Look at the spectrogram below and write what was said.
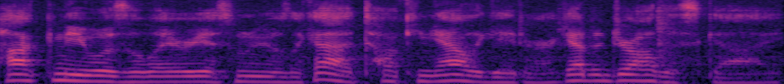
Hockney was hilarious when he was like, ah, talking alligator, I gotta draw this guy.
